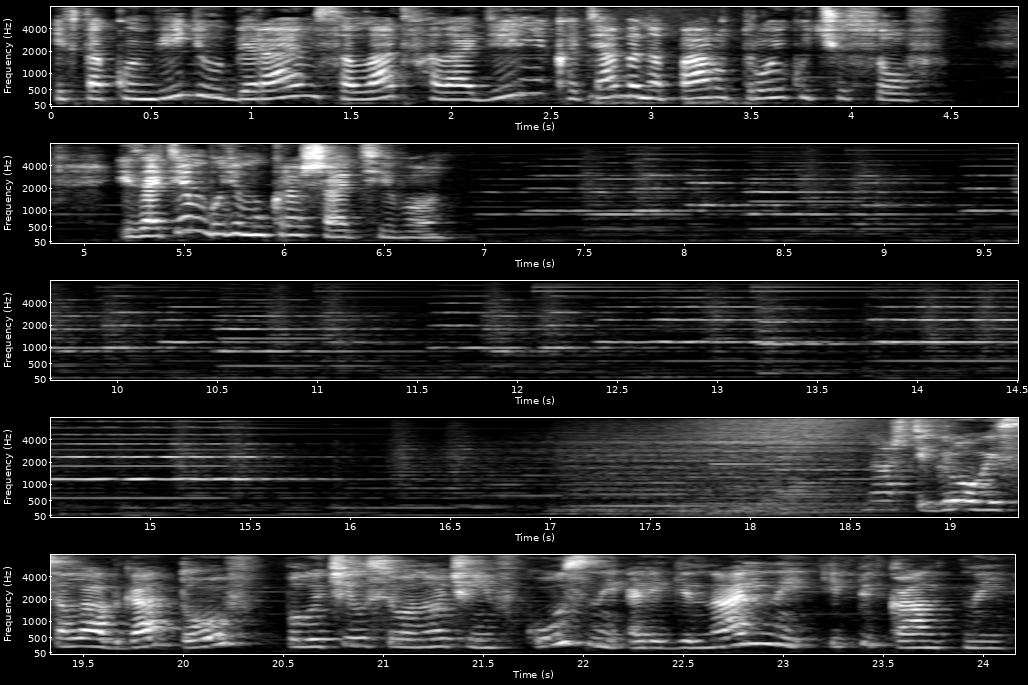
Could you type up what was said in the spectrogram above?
и в таком виде убираем салат в холодильник хотя бы на пару-тройку часов. И затем будем украшать его. Наш тигровый салат готов. Получился он очень вкусный, оригинальный и пикантный.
